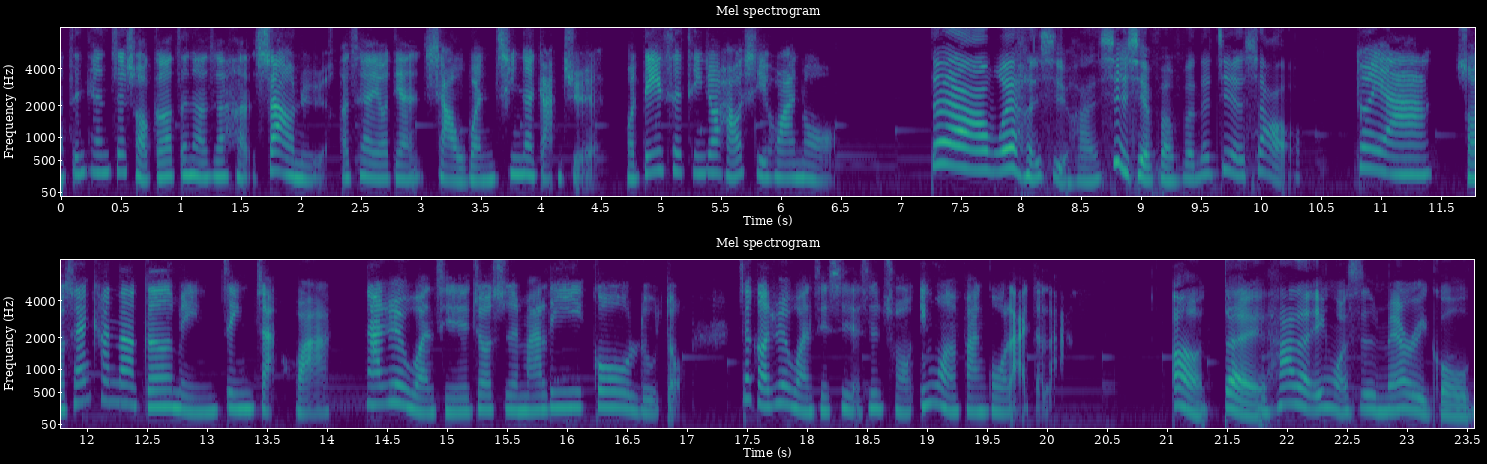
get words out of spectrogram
呐，今天这首歌真的是很少女，而且有点小文青的感觉。我第一次听就好喜欢哦。对啊，我也很喜欢。谢谢粉粉的介绍。对呀、啊，首先看到歌名《金盏花》，那日文其实就是マリーゴールド。这个日文其实也是从英文翻过来的啦。嗯，对，它的英文是 marigold。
